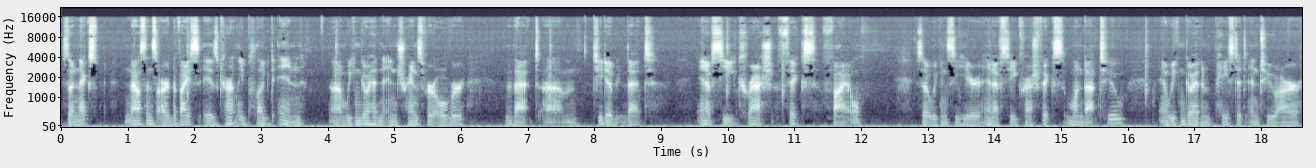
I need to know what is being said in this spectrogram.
So next, now since our device is currently plugged in, uh, we can go ahead and, and transfer over that um, TW that NFC crash fix file. So we can see here NFC crash fix 1.2 and we can go ahead and paste it into our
